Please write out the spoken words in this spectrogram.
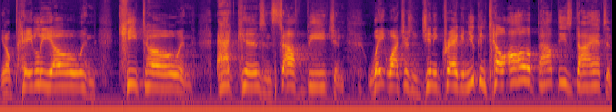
You know, paleo and keto and Atkins and South Beach and Weight Watchers and Jenny Craig, and you can tell all about these diets and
